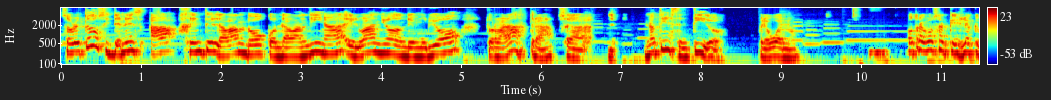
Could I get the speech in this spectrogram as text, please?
Sobre todo si tenés a gente lavando con lavandina el baño donde murió tu hermanastra. O sea, no tiene sentido. Pero bueno. Otra cosa que es la que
